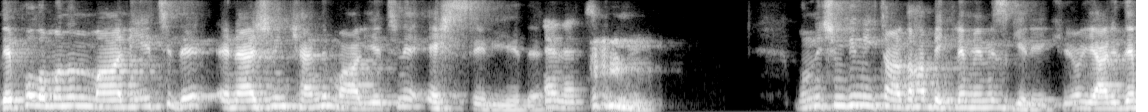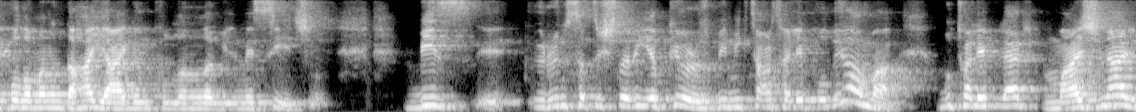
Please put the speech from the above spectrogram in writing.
depolamanın maliyeti de enerjinin kendi maliyetine eş seviyede. Evet. Bunun için bir miktar daha beklememiz gerekiyor. Yani depolamanın daha yaygın kullanılabilmesi için. Biz e, ürün satışları yapıyoruz, bir miktar talep oluyor ama bu talepler marjinal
